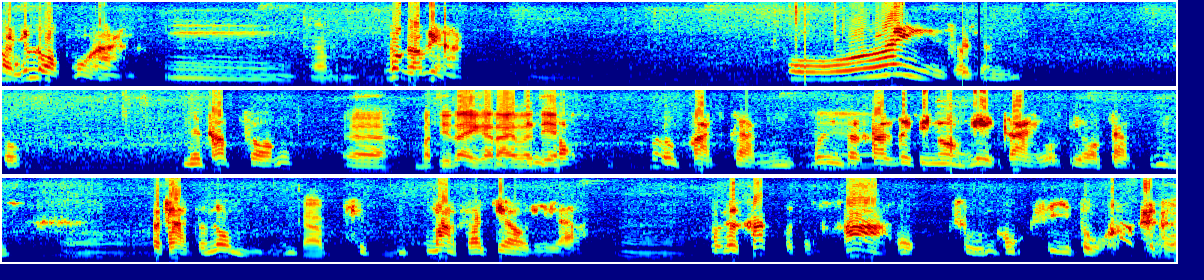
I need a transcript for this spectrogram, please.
อันนี้หลอกหกหาอืมครับ บ่กลับเลยฮะโอ้ยสวยจังโถ่เนี่ยทับสองเออ บัตรสิได้ก็ได้บัตรดิเออผ่านกลางเบิ่งตะการไปพี่น้องเลขใกล้ว่าที่ออกจากมันอ๋อประชาชนม ครับมากฟ้าแก้วนี่แหละอืมคนละคักก็จะห้าหกศูนย์หกสี่ตัวโอ้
